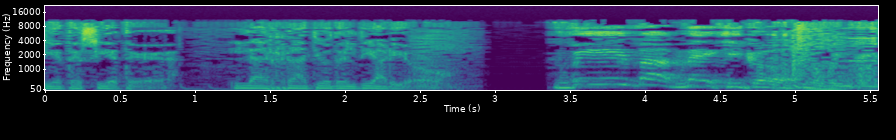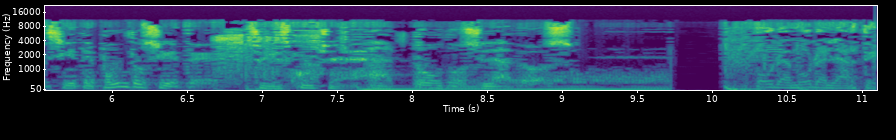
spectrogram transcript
977, la radio del diario. ¡Viva México! 97.7, se escucha a todos lados. Por amor al arte,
